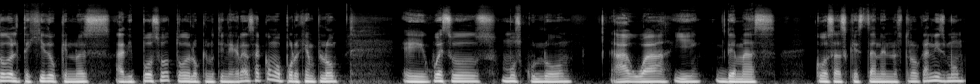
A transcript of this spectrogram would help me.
todo el tejido que no es adiposo, todo lo que no tiene grasa, como por ejemplo eh, huesos, músculo, agua y demás cosas que están en nuestro organismo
